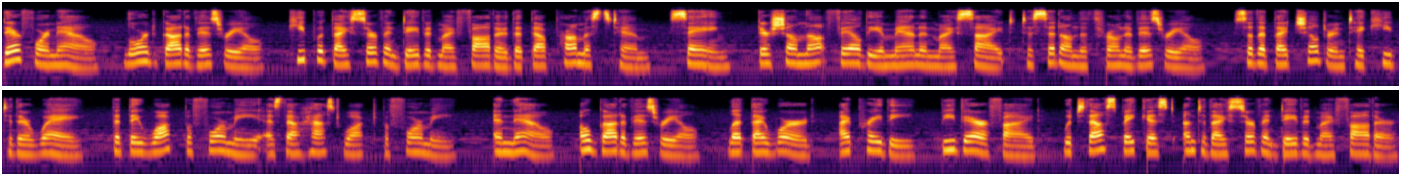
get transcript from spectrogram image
Therefore now, Lord God of Israel, keep with thy servant David my father that thou promisedst him, saying, there shall not fail thee a man in my sight to sit on the throne of Israel, so that thy children take heed to their way, that they walk before me as thou hast walked before me. And now, O God of Israel, let thy word, I pray thee, be verified, which thou spakest unto thy servant David my father.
